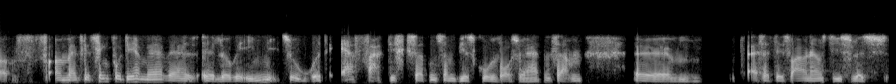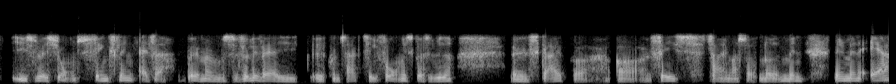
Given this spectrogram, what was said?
Og, og man skal tænke på det her med at være øh, lukket inde i to uger. Det er faktisk sådan, som vi har skruet vores verden sammen. Øh, altså, det svarer jo nærmest til isolationsfængsling. Altså, øh, man må selvfølgelig være i øh, kontakt telefonisk og så videre, øh, Skype og, og FaceTime og sådan noget, men, men man er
